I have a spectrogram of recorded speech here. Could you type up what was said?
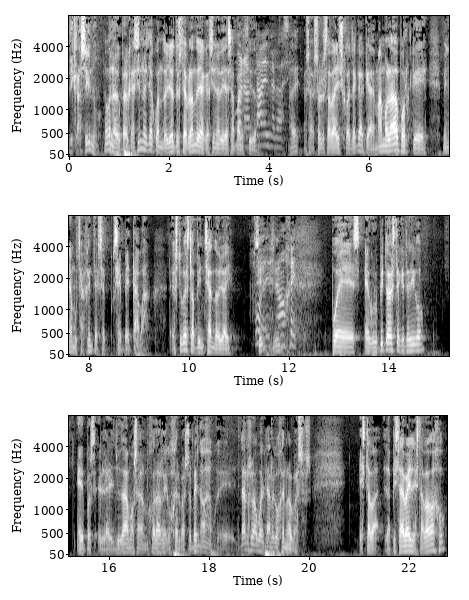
Y casino. No, bueno, pero el casino ya cuando yo te estoy hablando ya casi no había Bueno, desaparecido. es verdad, sí. ¿vale? O sea, solo estaba la discoteca que además molaba porque venía mucha gente, se, se petaba. Estuve hasta pinchando yo ahí. Sí, Joder, sí. no, Ángel. Pues el grupito este que te digo, eh, pues le ayudábamos a lo mejor a recoger vasos. Venga, va, pues, danos una vuelta a recoger los vasos. Estaba, la pista de baile estaba abajo,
